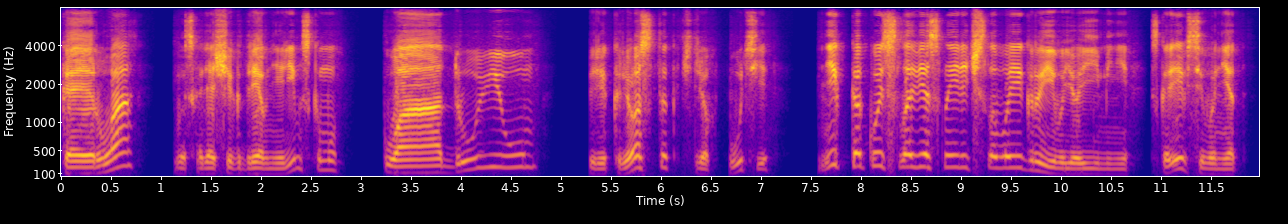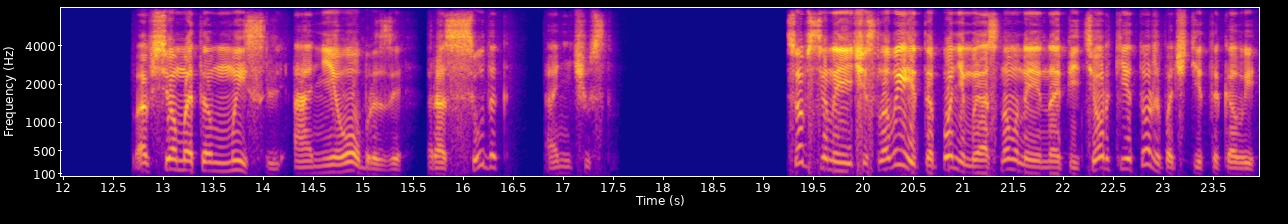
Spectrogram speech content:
«кайруа», восходящих к древнеримскому «квадрувиум», перекресток, четырехпутье. Никакой словесной или числовой игры в ее имени, скорее всего, нет. Во всем этом мысль, а не образы, рассудок, а не чувство. Собственные числовые топонимы, основанные на пятерке, тоже почти таковы.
